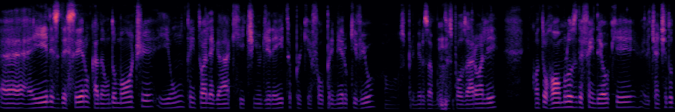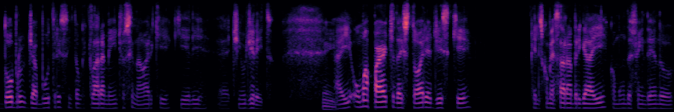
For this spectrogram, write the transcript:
é, aí eles desceram, cada um do monte, e um tentou alegar que tinha o direito, porque foi o primeiro que viu, os primeiros abutres hum. pousaram ali, enquanto Rômulus defendeu que ele tinha tido o dobro de abutres, então que claramente o sinal era que, que ele é, tinha o direito. Sim. Aí uma parte da história diz que eles começaram a brigar aí, como um defendendo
